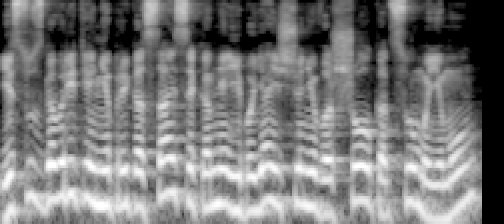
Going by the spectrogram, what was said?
Иисус говорит ей, не прикасайся ко мне, ибо я еще не вошел к Отцу моему,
